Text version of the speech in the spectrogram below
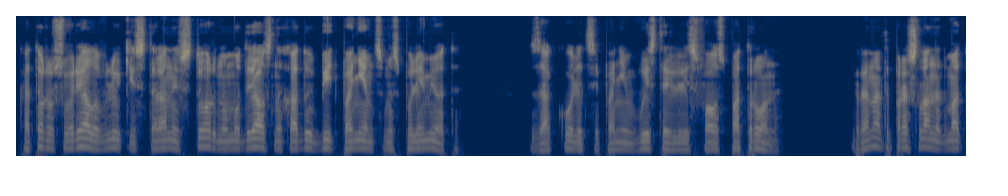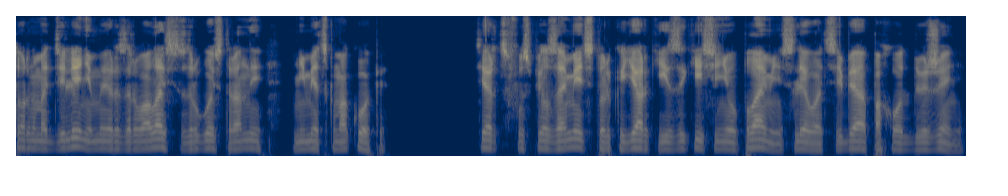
которого швыряло в люки из стороны в сторону, умудрялся на ходу бить по немцам из пулемета. За околицей по ним выстрелили из фаус-патрона. Граната прошла над моторным отделением и разорвалась с другой стороны в немецком окопе. Терцев успел заметить только яркие языки синего пламени слева от себя по ходу движения.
